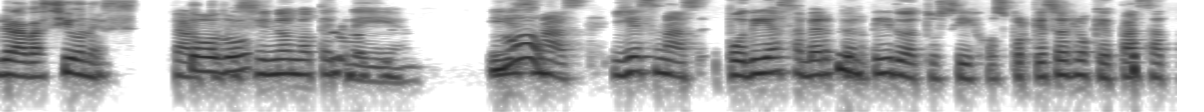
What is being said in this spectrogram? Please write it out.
grabaciones. todo. si no, no te creían. Y es más, y es más, podías haber perdido a tus hijos, porque eso es lo que pasa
